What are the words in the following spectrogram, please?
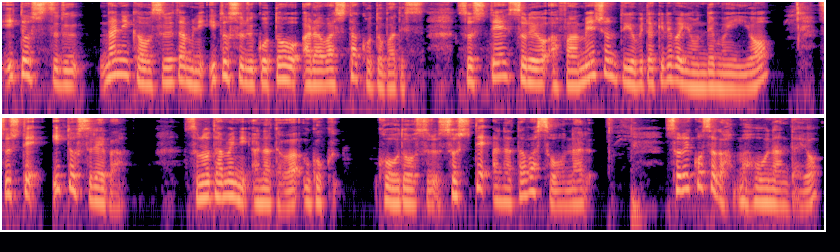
意図する、何かをするために意図することを表した言葉です。そしてそれをアファーメーションと呼びたければ呼んでもいいよ。そして意図すれば、そのためにあなたは動く、行動する。そしてあなたはそうなる。それこそが魔法なんだよ。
